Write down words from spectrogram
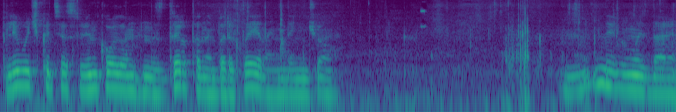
Плівочка ця з він-кодом не здерта, не переклеєна, ніде нічого. Ну, дивимось далі.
